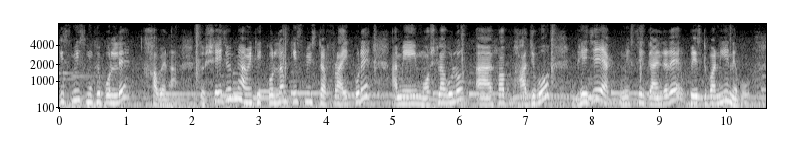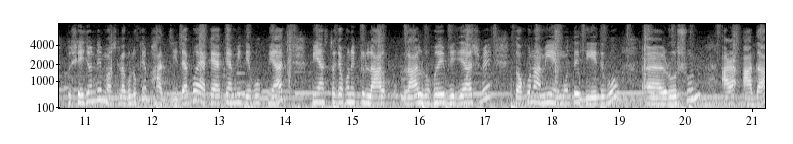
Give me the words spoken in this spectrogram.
কিশমিশ মুখে পড়লে খাবে না। তো সেই জন্য আমি ঠিক করলাম কিশমিশটা ফ্রাই করে আমি এই মশলাগুলো সব ভাজবো, ভেজে এক মিক্সির গ্রাইন্ডারে পেস্ট বানিয়ে নেব। তো সেই জন্যে মশলাগুলোকে ভাজছি। দেখো একে একে আমি দেবো পেঁয়াজ। পেঁয়াজটা যখন একটু লাল লাল হয়ে ভেজে আসবে, তখন আমি এর মধ্যে দিয়ে দেবো রসুন আর আদা,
